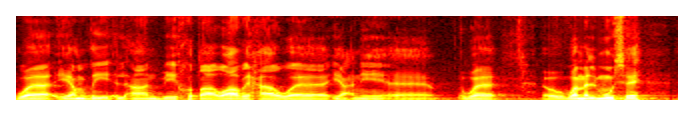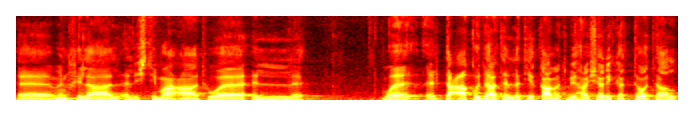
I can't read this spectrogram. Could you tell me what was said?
ويمضي الآن بخطى واضحة ويعني آه، وملموسة من خلال الاجتماعات والتعاقدات التي قامت بها شركة توتال.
